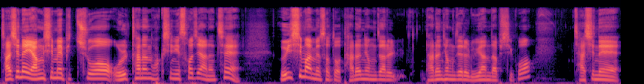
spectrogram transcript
자신의 양심에 비추어 옳다는 확신이 서지 않은 채 의심하면서도 다른 형제를 다른 형제를 위한답시고 자신의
